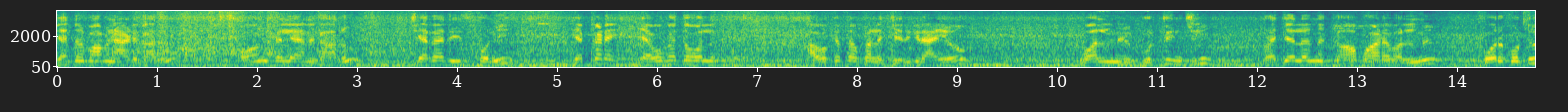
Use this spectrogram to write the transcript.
చంద్రబాబు నాయుడు గారు పవన్ కళ్యాణ్ గారు చర్య తీసుకొని ఎక్కడ అవకతవలు అవకతవకలు జరిగినాయో వాళ్ళని గుర్తించి ప్రజలను కాపాడే వాళ్ళని కోరుకుంటూ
